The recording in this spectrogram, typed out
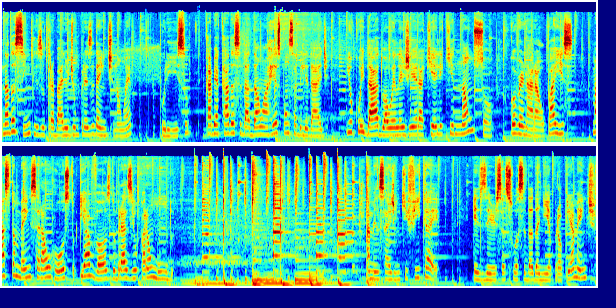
nada simples o trabalho de um presidente, não é? Por isso, cabe a cada cidadão a responsabilidade e o cuidado ao eleger aquele que não só governará o país, mas também será o rosto e a voz do Brasil para o mundo. A mensagem que fica é: exerça sua cidadania propriamente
